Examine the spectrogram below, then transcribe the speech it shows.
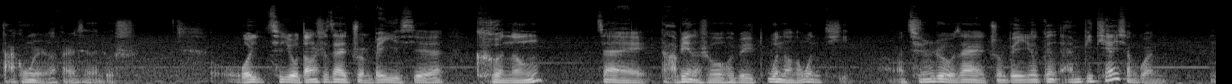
打工人了，反正现在就是。我其实有当时在准备一些可能在答辩的时候会被问到的问题。啊，其中就有在准备一个跟 MBTI 相关的，嗯，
